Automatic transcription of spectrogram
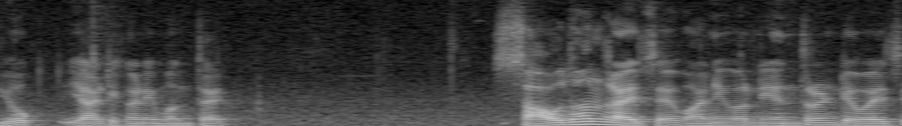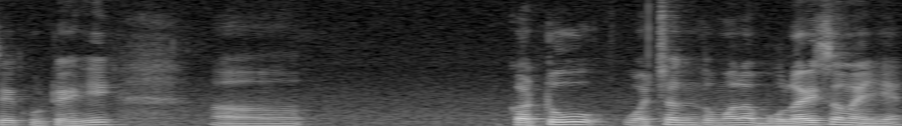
योग या ठिकाणी बनत आहेत सावधान राहायचं आहे वाणीवर नियंत्रण ठेवायचे कुठेही कटू वचन तुम्हाला बोलायचं नाही आहे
